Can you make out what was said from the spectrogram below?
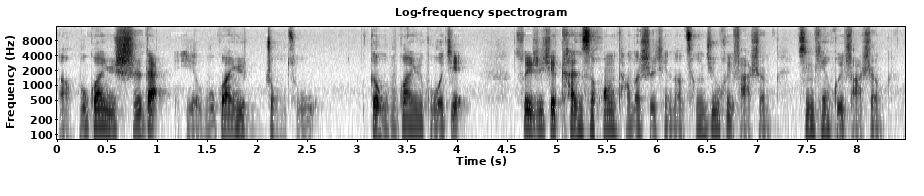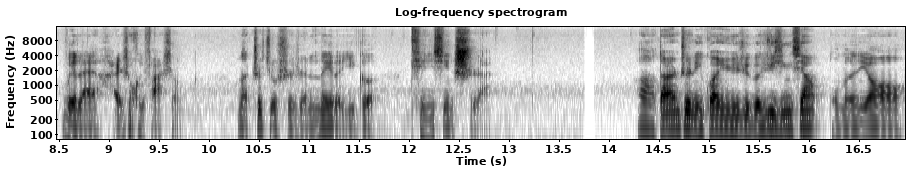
啊，无关于时代，也无关于种族，更无关于国界。所以这些看似荒唐的事情呢，曾经会发生，今天会发生，未来还是会发生。那这就是人类的一个天性使然啊！当然，这里关于这个郁金香，我们要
